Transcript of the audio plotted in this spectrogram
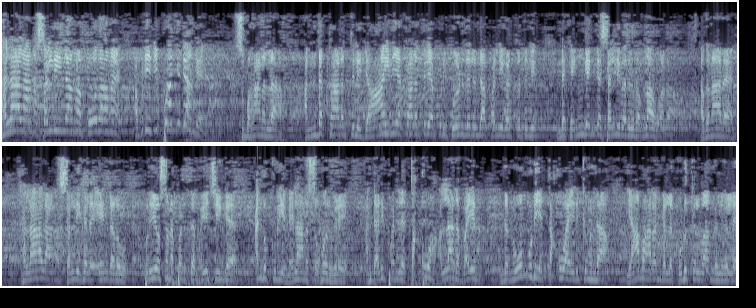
ஹலாலான சல்லி இல்லாம போதாம அப்படி நிப்பாட்டிட்டாங்க. சுபஹானல்லா. அந்த காலத்திலே ஜாயிலிய காலத்திலே அப்படி பேணுதல் இருந்தா பள்ளி கட்டுறதுக்கு இன்றைக்கு எங்கெங்க சல்லி வருகிறது அல்லாஹ் அதனால ஹலாலான சல்லிகளை ஏண்டளவு பிரயோசனப்படுத்த முயற்சிங்க. அன்புக்குரிய மேலான சோகர்களே அந்த அடிப்படையில் தக்குவா அல்லாத பயம் இந்த நோம்புடைய தக்குவா இருக்குமெண்டா. வியாபாரங்கள்ல கொடுக்கல் வாங்கல்கள்ல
